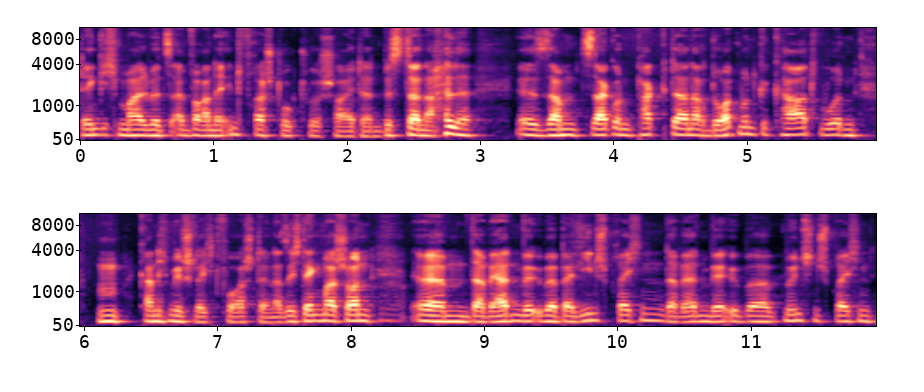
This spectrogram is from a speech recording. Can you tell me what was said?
denke ich mal, wird es einfach an der Infrastruktur scheitern. Bis dann alle äh, samt Sack und Pack da nach Dortmund gekarrt wurden, hm, kann ich mir schlecht vorstellen. Also ich denke mal schon, ähm, da werden wir über Berlin sprechen, da werden wir über München sprechen,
